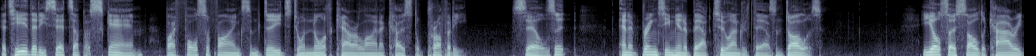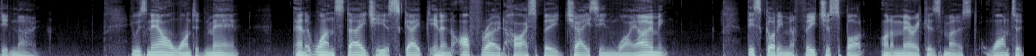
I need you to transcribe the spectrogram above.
it's here that he sets up a scam by falsifying some deeds to a North Carolina coastal property, sells it, and it brings him in about $200,000. He also sold a car he didn't own. He was now a wanted man, and at one stage he escaped in an off road high speed chase in Wyoming. This got him a feature spot on America's Most Wanted.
